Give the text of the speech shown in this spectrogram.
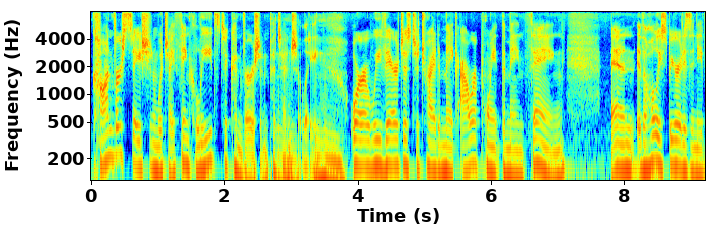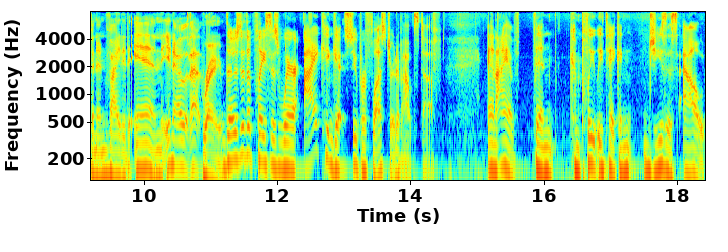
conversation which I think leads to conversion potentially? Mm-hmm. Or are we there just to try to make our point the main thing? And the Holy Spirit isn't even invited in. You know, that Right. those are the places where I can get super flustered about stuff. And I have then completely taken Jesus out.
